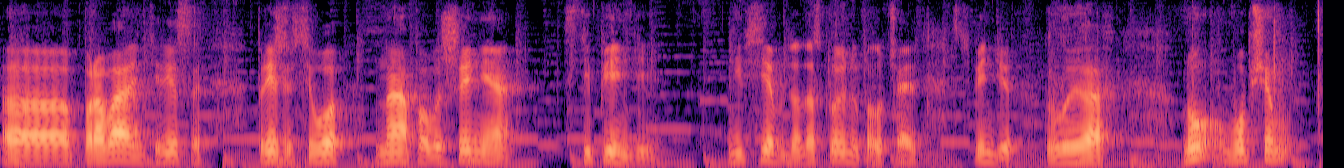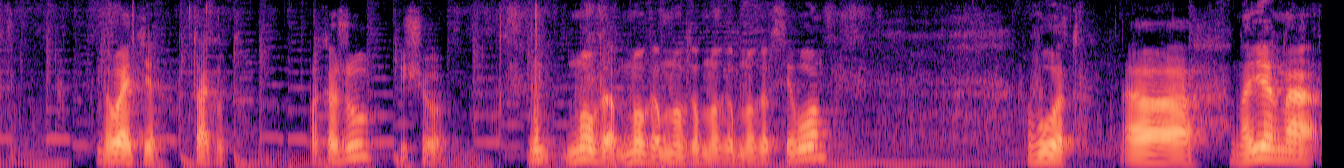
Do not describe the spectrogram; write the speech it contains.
права, интересы, прежде всего на повышение стипендий не все достойны получают стипендию в ВИАХ. Ну, в общем, давайте так вот покажу еще. Ну, много, много, много, много, много всего. Вот. А, наверное,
